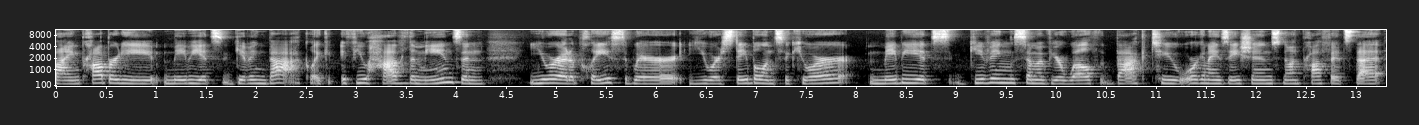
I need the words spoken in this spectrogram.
buying property, maybe it's giving back. Like if you have the means and you are at a place where you are stable and secure, maybe it's giving some of your wealth back to organizations, nonprofits that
